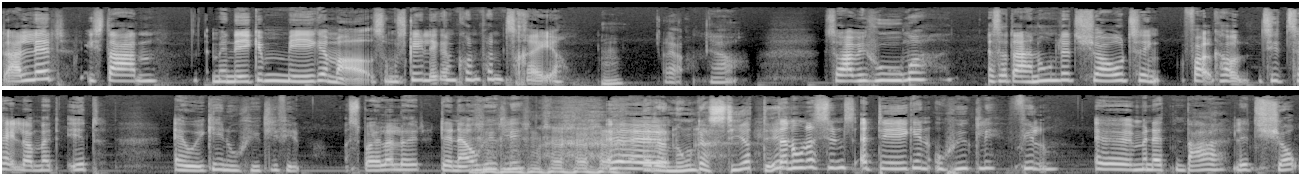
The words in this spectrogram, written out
der er lidt i starten, men ikke mega meget. Så måske ligger den kun på en 3'er. Mm. Ja. ja. Så har vi humor. Altså, der er nogle lidt sjove ting. Folk har jo tit talt om, at et er jo ikke en uhyggelig film. Og spoiler alert, den er uhyggelig. øh, Er der nogen, der siger det? der er nogen, der synes, at det ikke er en uhyggelig film, øh, men at den bare er lidt sjov.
